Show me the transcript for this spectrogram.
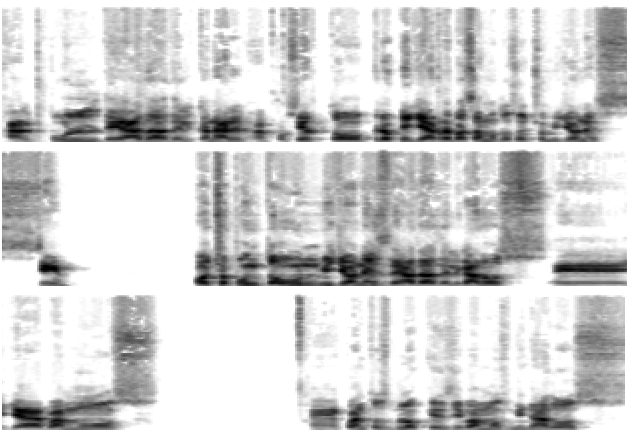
al pool de ADA del canal. Ah, por cierto, creo que ya rebasamos los 8 millones, ¿sí? 8.1 millones de hadas delgados. Eh, ya vamos. Eh, ¿Cuántos bloques llevamos minados?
